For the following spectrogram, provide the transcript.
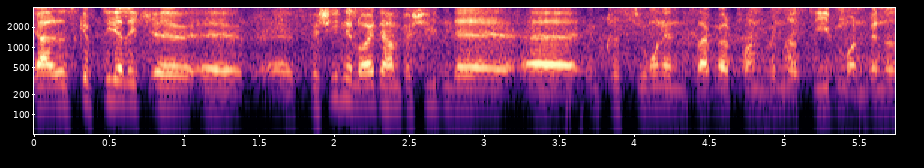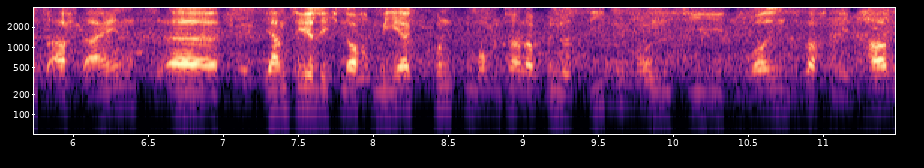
ja, also es gibt sicherlich, äh, äh, äh, verschiedene Leute haben verschiedene äh, Impressionen, sagen wir von Windows 7 und Windows 8.1. Äh, wir haben sicherlich noch mehr Kunden momentan auf Windows 7 und die, die wollen so Sachen eben haben,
